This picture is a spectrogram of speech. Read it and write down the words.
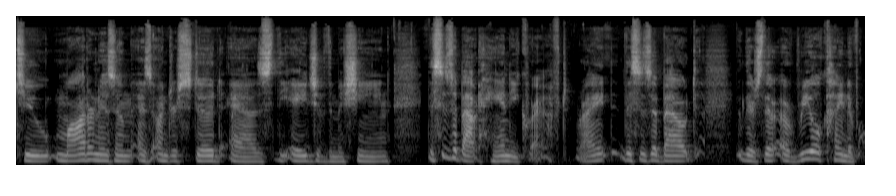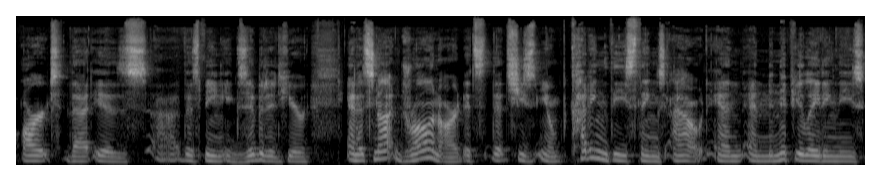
to modernism as understood as the age of the machine. This is about handicraft, right? This is about there's a real kind of art that is uh, that's being exhibited here, and it's not drawn art. It's that she's you know cutting these things out and and manipulating these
